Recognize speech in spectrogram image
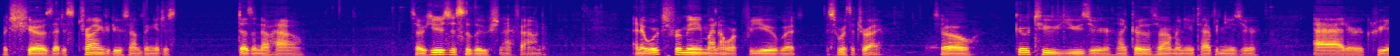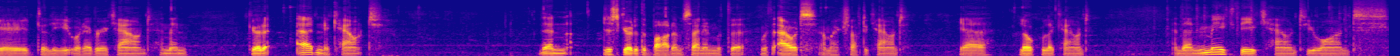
which shows that it's trying to do something, it just doesn't know how. So here's the solution I found. And it works for me, might not work for you, but it's worth a try. So go to user, like go to the start menu, type in user, add or create, delete, whatever account, and then go to add an account. Then just go to the bottom, sign in with the without a Microsoft account. Yeah, local account. And then make the account you want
